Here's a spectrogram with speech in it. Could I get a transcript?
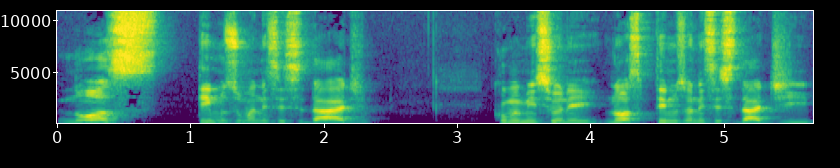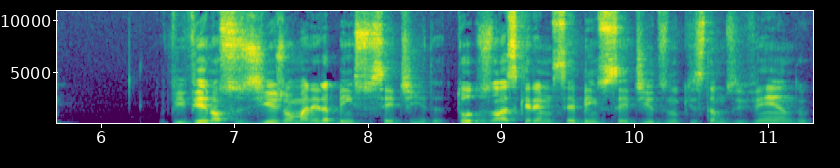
nós temos uma necessidade, como eu mencionei, nós temos uma necessidade de viver nossos dias de uma maneira bem sucedida. Todos nós queremos ser bem sucedidos no que estamos vivendo,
